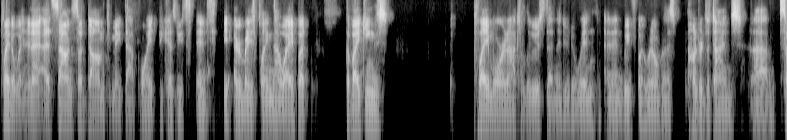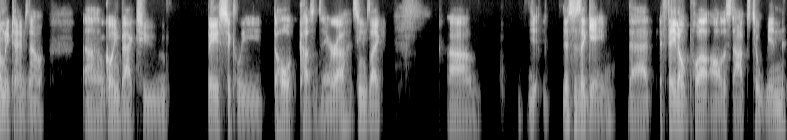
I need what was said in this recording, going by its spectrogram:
play to win and I, it sounds so dumb to make that point because you and everybody's playing that way but the Vikings play more not to lose than they do to win and then we've went, went over this hundreds of times uh, so many times now um, going back to basically the whole Cousins era it seems like um, this is a game that if they don't pull out all the stops to win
